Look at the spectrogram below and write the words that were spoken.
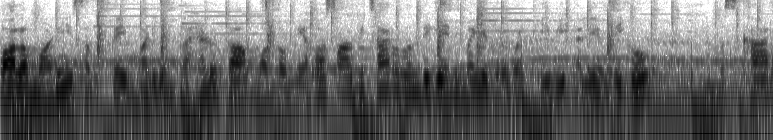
ಫಾಲೋ ಮಾಡಿ ಸಬ್ಸ್ಕ್ರೈಬ್ ಮಾಡಿ ಅಂತ ಹೇಳುತ್ತಾ ಮತ್ತೊಮ್ಮೆ ಹೊಸ ವಿಚಾರದೊಂದಿಗೆ ನಿಮ್ಮ ಎದುರು ಬರ್ತೀವಿ ಅಲ್ಲಿಯವರೆಗೂ ನಮಸ್ಕಾರ.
